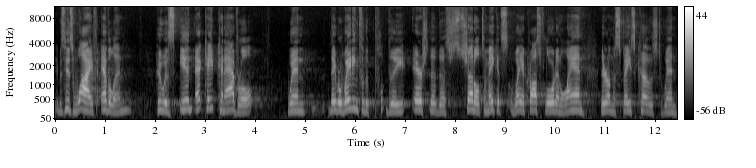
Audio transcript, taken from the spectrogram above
it was his wife, Evelyn, who was in, at Cape Canaveral when they were waiting for the, the, air, the, the shuttle to make its way across Florida and land there on the Space Coast when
